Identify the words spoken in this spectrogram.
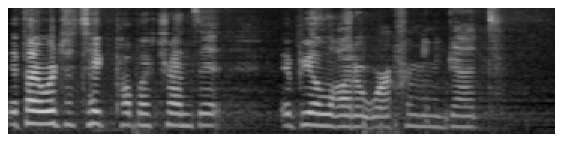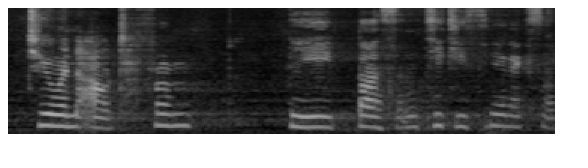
if I were to take public transit, it'd be a lot of work for me to get to and out from the bus and TTC and etc.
